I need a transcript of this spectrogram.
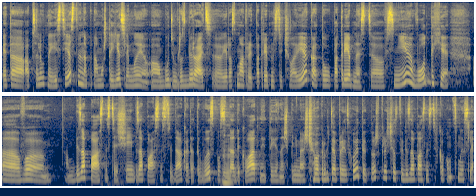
это абсолютно естественно, потому что если мы а, будем разбирать э, и рассматривать потребности человека, то потребность в сне, в отдыхе, в там, безопасности, ощущение безопасности, да, когда ты выспался, mm-hmm. ты адекватный, ты, значит, понимаешь, что вокруг тебя происходит, это тоже про чувство безопасности в каком-то смысле.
